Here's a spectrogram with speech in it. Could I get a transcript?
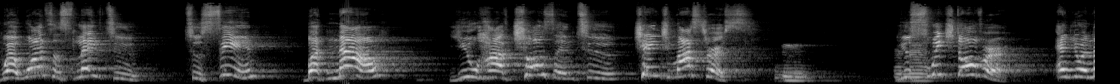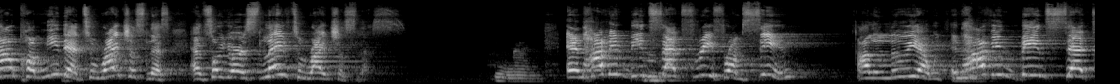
were once a slave to, to sin, but now you have chosen to change masters. Mm. You switched over and you're now committed to righteousness. And so you're a slave to righteousness. And having been set free from sin, hallelujah, and having been set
